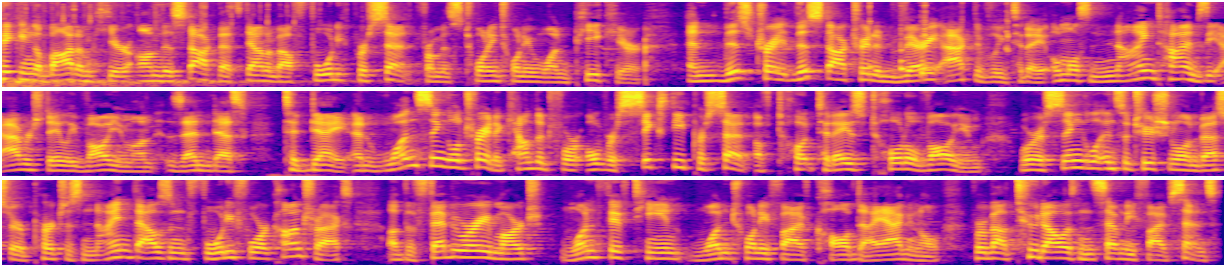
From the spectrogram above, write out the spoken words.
picking a bottom here on this stock that's down about 40% from its 2021 peak here. And this trade, this stock traded very actively today, almost nine times the average daily volume on Zendesk today. And one single trade accounted for over 60% of to- today's total volume, where a single institutional investor purchased 9,044 contracts of the February March 115 125 call diagonal for about $2.75.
